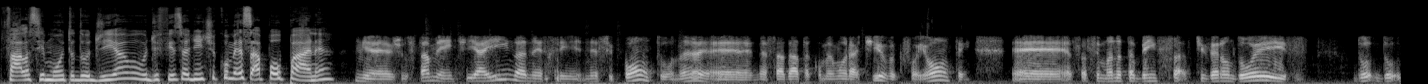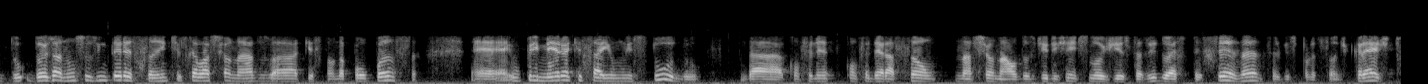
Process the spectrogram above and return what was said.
fala-se muito do dia, o difícil é a gente começar a poupar, né? É, justamente. E ainda nesse, nesse ponto, né, é, nessa data comemorativa que foi ontem, é, essa semana também tiveram dois do, do, do, dois anúncios interessantes relacionados à questão da poupança. É, o primeiro é que saiu um estudo da Confederação Nacional dos Dirigentes Logistas e do SPC, né, Serviço de Proteção de Crédito,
